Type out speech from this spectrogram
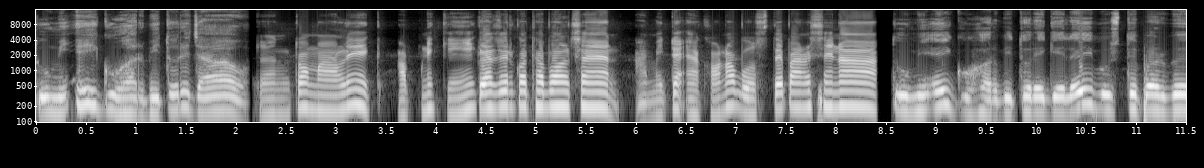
তুমি এই গুহার ভিতরে যাও। কিন্তু মালিক আপনি কি কাজের কথা বলছেন? আমি তো এখনও বুঝতে পারছি না। তুমি এই গুহার ভিতরে গেলেই বুঝতে পারবে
